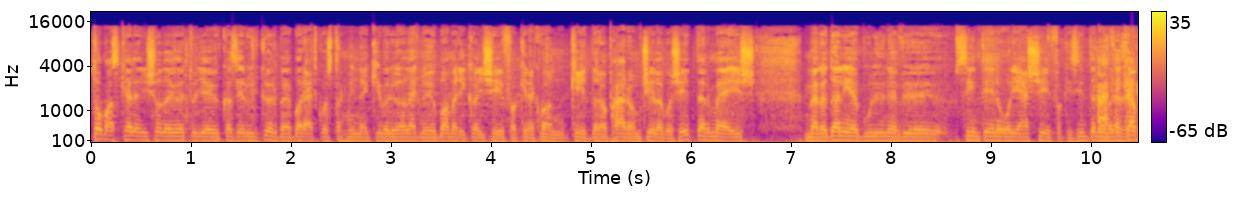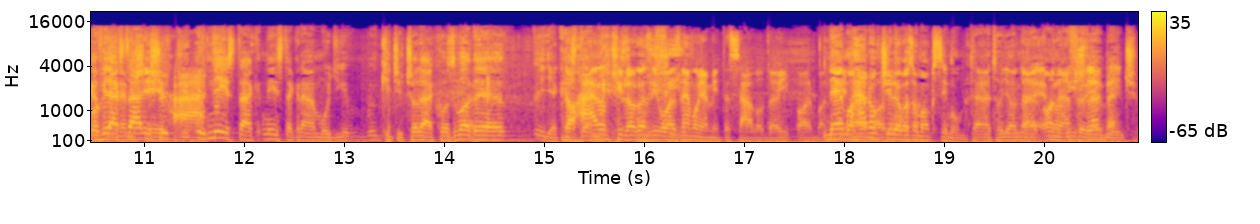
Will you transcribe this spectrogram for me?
Thomas Keller is oda jött, ugye ők azért úgy körbe barátkoztak mindenkivel, ő a legnagyobb amerikai séf, akinek van két darab három csillagos étterme, és meg a Daniel Bulő nevű szintén óriás séf, aki szintén Hát Amerikában világsztár, és úgy, úgy néztek, néztek rám úgy kicsit csodálkozva, de De igyekeztem. a három csillag az jó, az nem olyan, mint a szállodaiparban. Nem, a három csillag a- az a maximum, tehát hogy annál, a annál följebb nincs.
